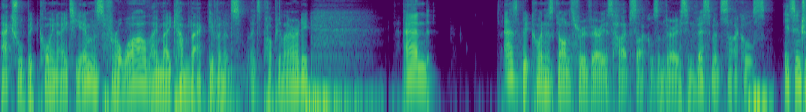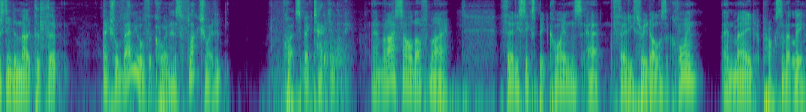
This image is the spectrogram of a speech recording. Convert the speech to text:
actual Bitcoin ATMs for a while. They may come back given its its popularity. And as Bitcoin has gone through various hype cycles and various investment cycles, it's interesting to note that the actual value of the coin has fluctuated quite spectacularly. And when I sold off my 36 bitcoins at $33 a coin and made approximately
